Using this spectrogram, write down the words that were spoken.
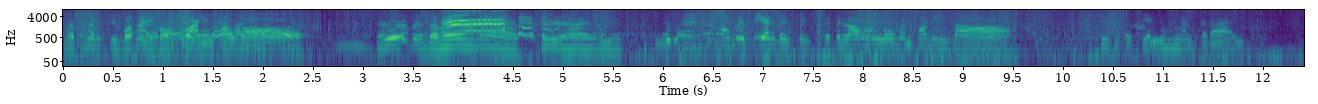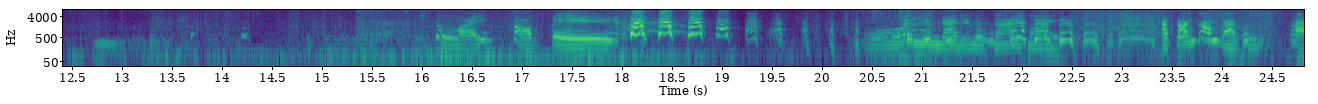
แล้วเพื่อนสิบ่ให้ของขวัญเขาบอเออเป็นตะแพงก็ซื้อให้อีกเอาไปเปลี่ยนไปไปไปไปลองมึงรู้มันพอดีบอที่จะไปเปลี่ยนอยังงั้นก็ได้อืมสวยขอเป ย์โอ้ยยิ้มได้เลยลูกชายข่อยอะตั้งกล้องกับคุณเท้า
